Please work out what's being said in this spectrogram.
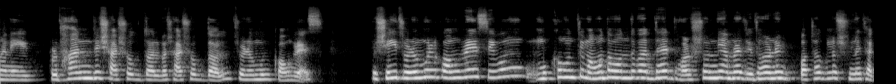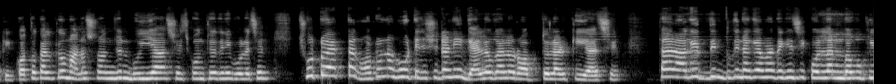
মানে প্রধান যে শাসক দল বা শাসক দল, তৃণমূল কংগ্রেস, তো সেই তৃণমূল কংগ্রেস এবং মুখ্যমন্ত্রী মমতা বন্দ্যোপাধ্যায়ের ধর্ষণ নিয়ে আমরা যে ধরনের কথাগুলো শুনে থাকি, গতকালকেও মানস রঞ্জন ভুইয়া শেষ মন্ত্রী তিনি বলেছেন, ছোট একটা ঘটনা ঘটেছে, সেটা নিয়ে গেল গেল রব তোলার কি আছে? তার আগের দিন, দুদিন আগে আমরা দেখেছি কল্যাণবাবু কি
